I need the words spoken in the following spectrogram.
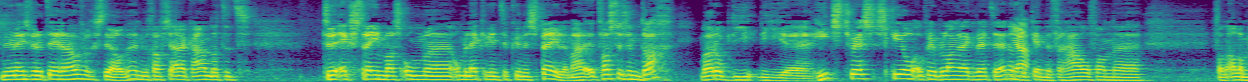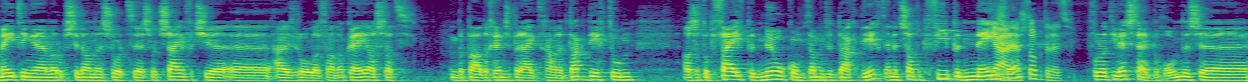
nu ineens weer het tegenovergestelde. En nu gaf ze eigenlijk aan dat het te extreem was om, uh, om lekker in te kunnen spelen. Maar het was dus een dag waarop die, die uh, heat stress skill ook weer belangrijk werd. Hè? Dat ja. bekende verhaal van, van alle metingen waarop ze dan een soort, soort cijfertje uitrollen van... oké, okay, als dat een bepaalde grens bereikt, gaan we het dak dicht doen... Als het op 5.0 komt, dan moet het dak dicht. En het zat op 4.9. Ja, dan stopte het. Voordat die wedstrijd begon. Dus uh,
